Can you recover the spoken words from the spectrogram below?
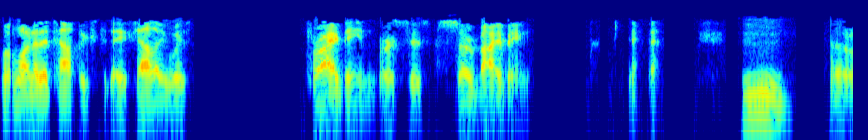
One of the topics today, Sally, was thriving versus surviving. mm. So,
